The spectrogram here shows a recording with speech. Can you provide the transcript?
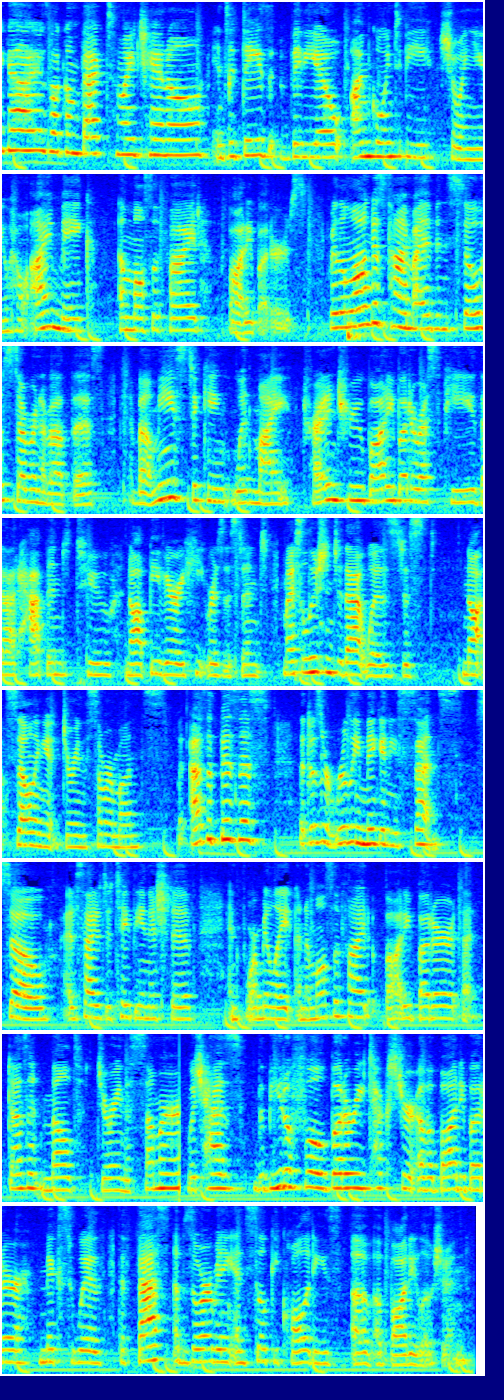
Hey guys, welcome back to my channel. In today's video, I'm going to be showing you how I make emulsified body butters. For the longest time, I have been so stubborn about this, about me sticking with my tried and true body butter recipe that happened to not be very heat resistant. My solution to that was just not selling it during the summer months. But as a business, that doesn't really make any sense. So I decided to take the initiative and formulate an emulsified body butter that doesn't melt during the summer, which has the beautiful buttery texture of a body butter mixed with the fast absorbing and silky qualities of a body lotion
